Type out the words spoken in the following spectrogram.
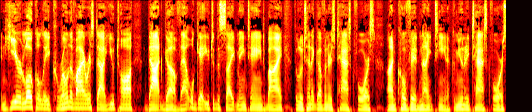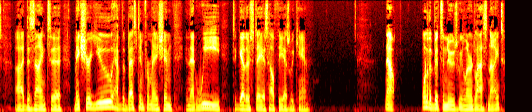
and here locally, coronavirus.utah.gov. That will get you to the site maintained by the Lieutenant Governor's Task Force on COVID 19, a community task force uh, designed to make sure you have the best information and that we together stay as healthy as we can. Now, one of the bits of news we learned last night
